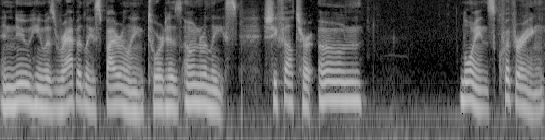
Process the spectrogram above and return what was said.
and knew he was rapidly spiraling toward his own release. She felt her own loins quivering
